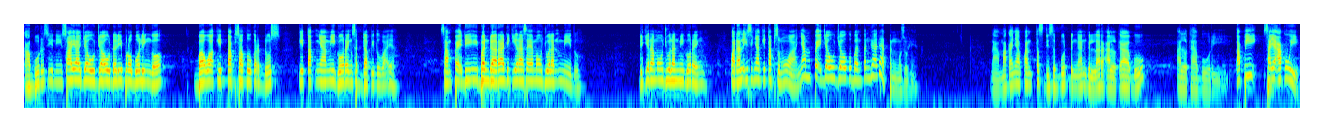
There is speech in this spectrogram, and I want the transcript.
kabur sini. Saya jauh-jauh dari Probolinggo, bawa kitab satu kerdus, kitabnya mie goreng sedap itu Pak ya. Sampai di bandara dikira saya mau jualan mie itu. Dikira mau jualan mie goreng Padahal isinya kitab semua. Nyampe jauh-jauh ke Banten gak datang musuhnya. Nah makanya pantas disebut dengan gelar Al-Kabu, Al-Kaburi. Tapi saya akui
